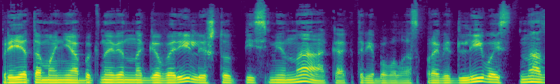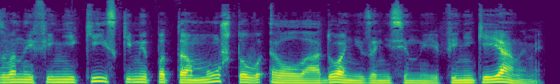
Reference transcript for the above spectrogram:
При этом они обыкновенно говорили, что письмена, как требовала справедливость, названы финикийскими потому, что в Элладу они занесены финикиянами.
